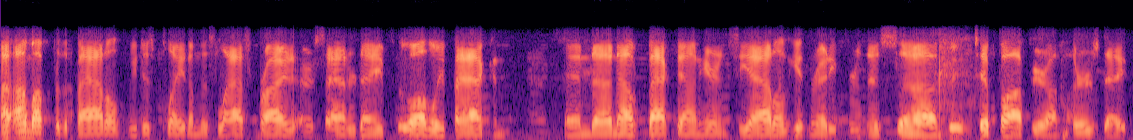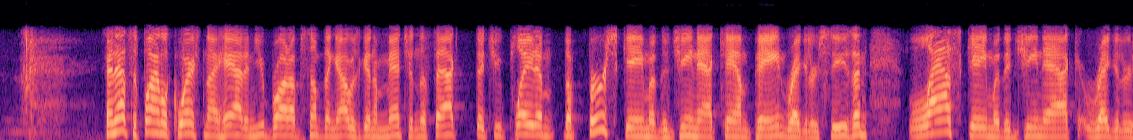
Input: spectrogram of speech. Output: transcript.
I'm up for the battle. We just played them this last Friday or Saturday, flew all the way back, and and uh, now back down here in Seattle, getting ready for this uh, tip-off here on Thursday. And that's the final question I had, and you brought up something I was going to mention: the fact that you played them the first game of the GNAC campaign regular season, last game of the GNAC regular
